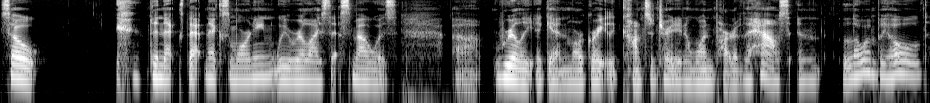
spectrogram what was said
So the next that next morning, we realized that smell was uh, really again more greatly concentrated in one part of the house, and lo and behold,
